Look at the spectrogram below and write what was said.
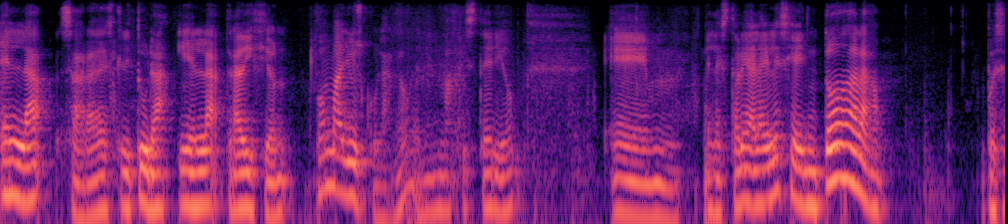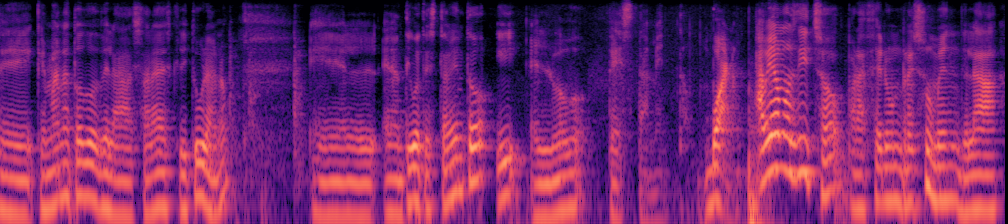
en la Sagrada Escritura y en la tradición con mayúsculas, ¿no? En el magisterio, em, en la historia de la Iglesia en toda la... pues eh, que emana todo de la Sagrada Escritura, ¿no? el Antiguo Testamento y el Nuevo Testamento. Bueno, habíamos dicho, para hacer un resumen de la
